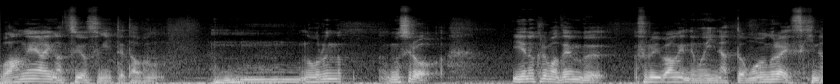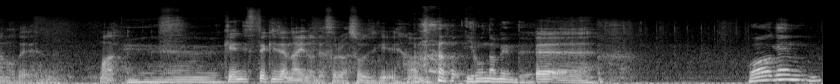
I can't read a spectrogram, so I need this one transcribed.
ワンエン愛が強すぎて多分。うん乗るのむしろ家の車全部古いワーゲンでもいいなって思うぐらい好きなのでまあへ現実的じゃないのでそれは正直。いろんな面で。えワーゲン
